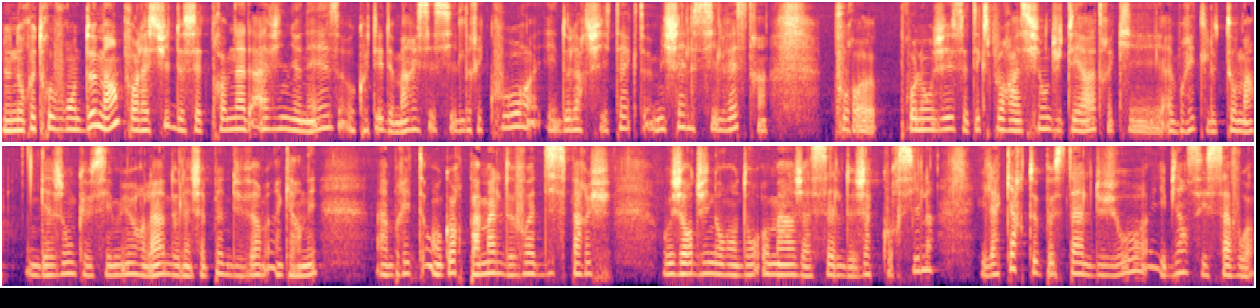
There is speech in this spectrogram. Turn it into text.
Nous nous retrouverons demain pour la suite de cette promenade avignonnaise aux côtés de Marie-Cécile Dricourt et de l'architecte Michel Sylvestre pour euh, prolonger cette exploration du théâtre qui abrite le Thomas. Gageons que ces murs-là de la chapelle du Verbe incarné abritent encore pas mal de voix disparues. Aujourd'hui, nous rendons hommage à celle de Jacques Courcil et la carte postale du jour, eh bien, c'est sa voix,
